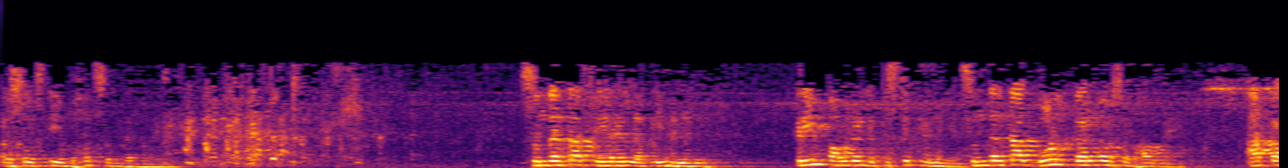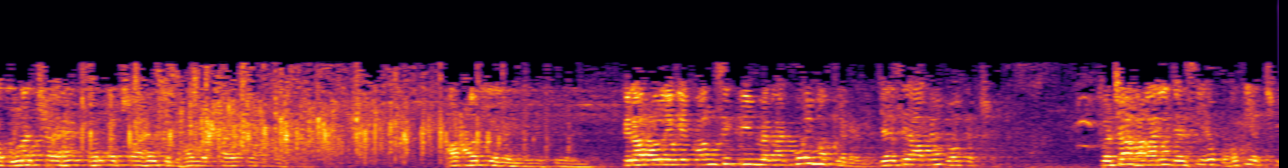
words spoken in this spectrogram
और सोचती है, बहुत सुंदर बनेगा सुंदरता फेयर एंड लवली में नहीं क्रीम पाउडर लिपस्टिक में नहीं है। सुंदरता गुण, कर्म और स्वभाव में है। आपका गुण अच्छा है, कर्म अच्छा है, स्वभाव अच्छा है तो आप आप मत लगाइए फेयर एंड फिर आप बोलेंगे, कौन सी क्रीम लगा? कोई मत लगाइए। जैसे आप हैं, बहुत अच्छे त्वचा हमारी जैसी है, बहुत ही अच्छी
